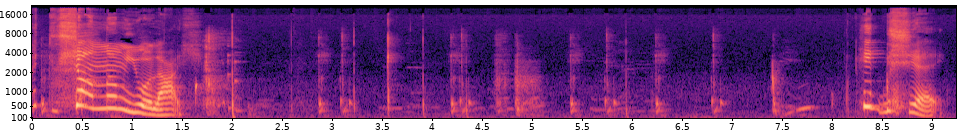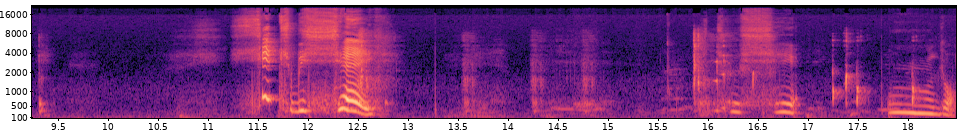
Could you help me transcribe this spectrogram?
Hiçbir şey anlamıyorlar. Hiçbir şey. Hiçbir şey. Hiçbir şey olmuyor.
